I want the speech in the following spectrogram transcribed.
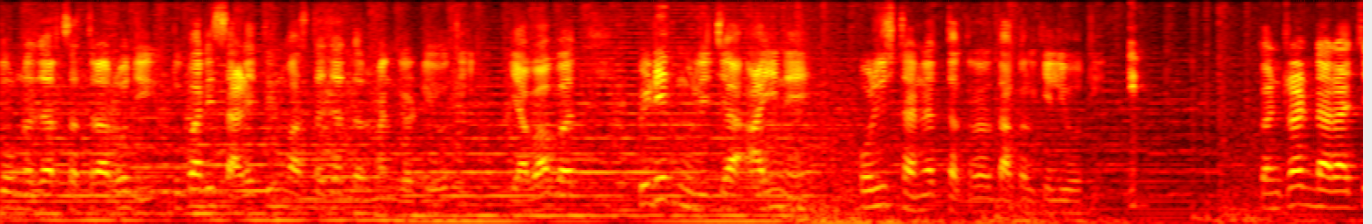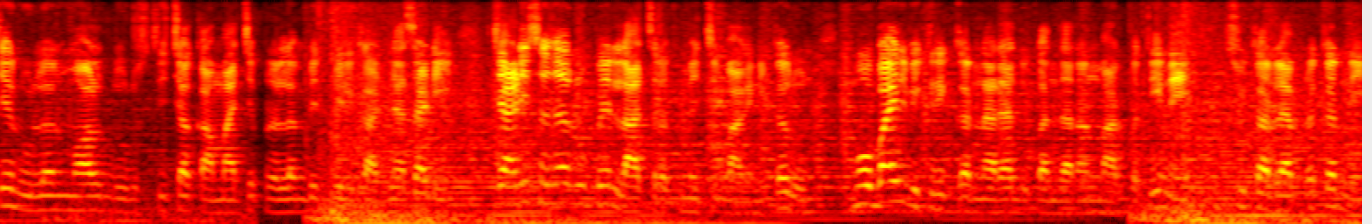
दोन हजार सतरा रोजी दुपारी साडेतीन वाजताच्या दरम्यान घडली होती. याबाबत पीडित मुलीच्या आईने पोलीस ठाण्यात तक्रार दाखल केली होती. कंत्राटदाराचे रुरल मॉल दुरुस्तीच्या कामाचे प्रलंबित बिल काढण्यासाठी चाळीस हजार रुपये लाच रकमेची मागणी करून मोबाईल विक्री करणाऱ्या दुकानदारांमार्फतीने स्वीकारल्याप्रकरणी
